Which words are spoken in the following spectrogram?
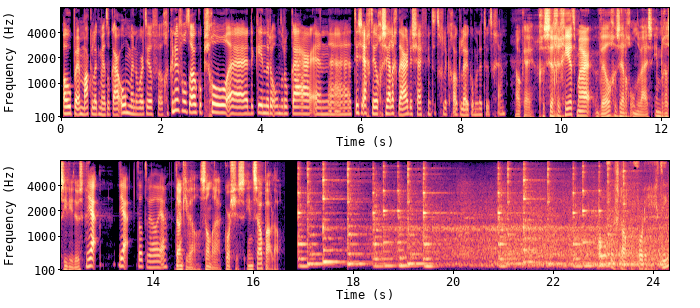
open en makkelijk met elkaar om. En er wordt heel veel geknuffeld ook op school, de kinderen onder elkaar. En het is echt heel gezellig daar. Dus zij vindt het gelukkig ook leuk om er naartoe te gaan. Oké, okay. gesegregeerd, maar wel gezellig onderwijs in Brazilië dus. Ja, ja, dat wel, ja. Dankjewel, Sandra Korsjes in Sao Paulo. Overstappen voor de richting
